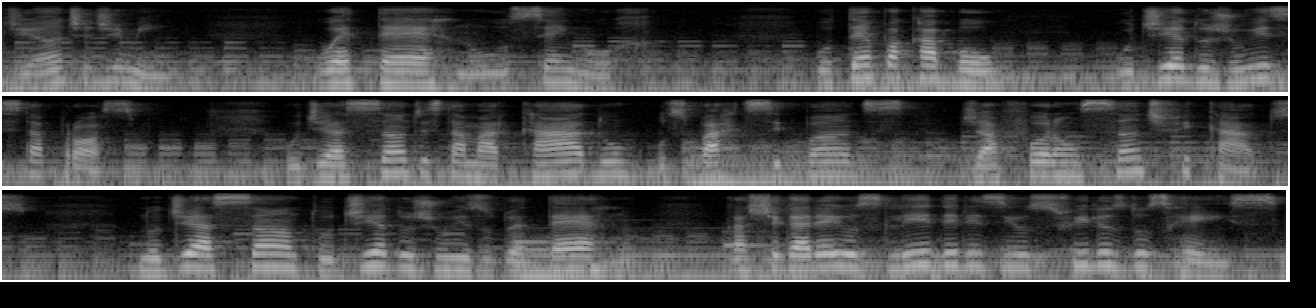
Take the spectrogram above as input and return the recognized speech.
diante de mim, o Eterno, o Senhor. O tempo acabou, o dia do juiz está próximo. O dia santo está marcado, os participantes já foram santificados. No dia santo, o dia do juízo do Eterno, castigarei os líderes e os filhos dos reis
